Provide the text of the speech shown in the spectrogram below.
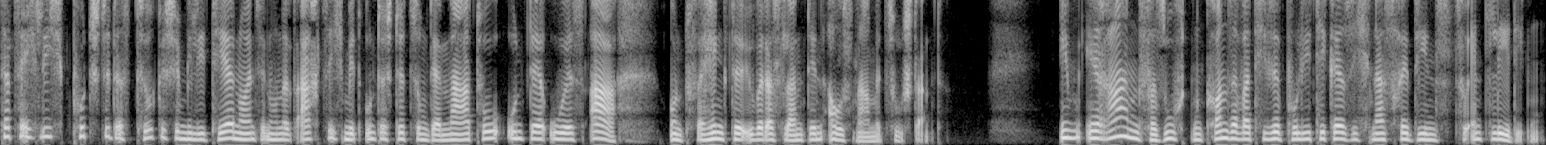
Tatsächlich putschte das türkische Militär 1980 mit Unterstützung der NATO und der USA und verhängte über das Land den Ausnahmezustand. Im Iran versuchten konservative Politiker, sich Nasreddins zu entledigen.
